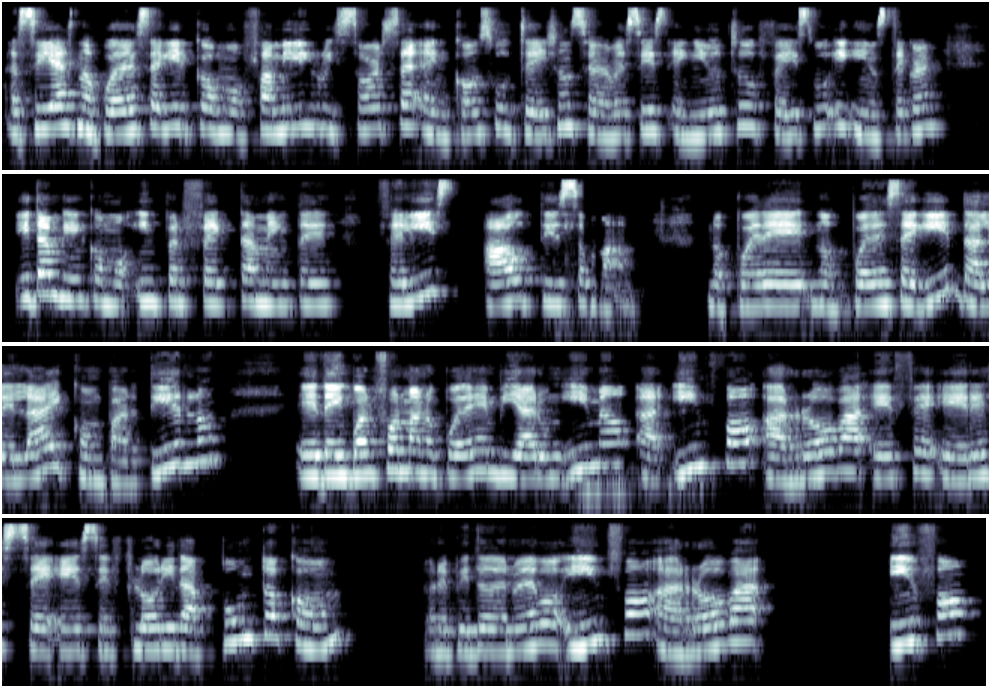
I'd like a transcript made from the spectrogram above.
Así es, nos puedes seguir como Family Resources and Consultation Services en YouTube, Facebook y Instagram y también como Imperfectamente Feliz Autism Mom. Nos puede, nos seguir, dale like, compartirlo. Eh, de igual forma, nos puedes enviar un email a info arroba frcsflorida.com. Lo repito de nuevo, info arroba info,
